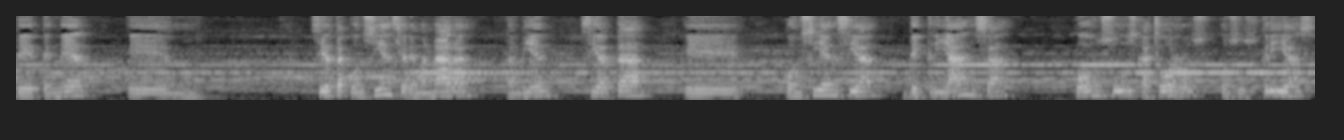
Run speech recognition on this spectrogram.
de tener em, cierta conciencia de manada, también cierta eh, conciencia de crianza con sus cachorros, con sus crías,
